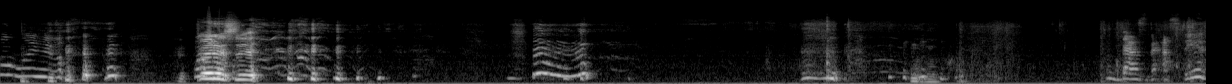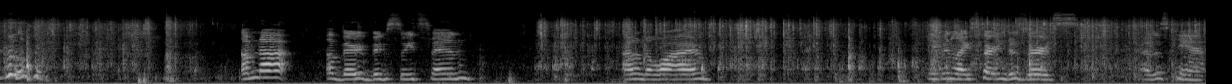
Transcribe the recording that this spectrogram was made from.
Oh finish it. That's nasty. I'm not a very big sweets fan. I don't know why. Even like certain desserts, I just can't.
